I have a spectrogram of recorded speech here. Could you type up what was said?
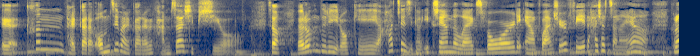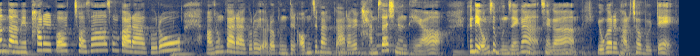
그러니까 큰 발가락, 엄지 발가락을 감싸십시오. 그래서 여러분들이 이렇게 하체 지금 extend the legs forward and flex your feet 하셨잖아요. 그런 다음에 팔을 뻗쳐서 손가락으로 어, 손가락으로 여러분들 엄지 발가락을 감싸시면 돼요. 근데 여기서 문제가 제가 요가를 가르쳐 볼때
